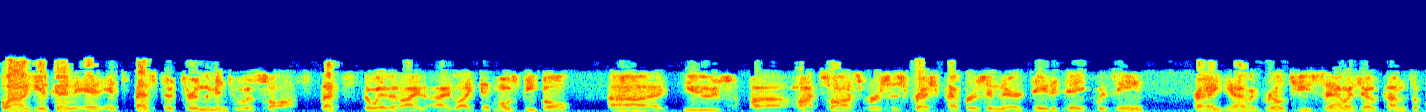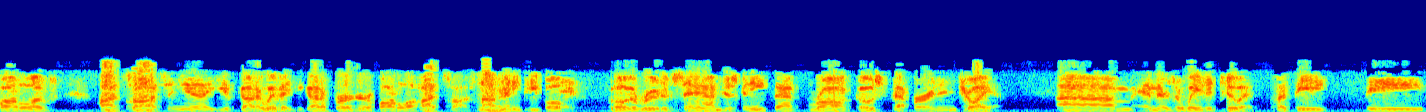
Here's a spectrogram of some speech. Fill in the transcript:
Well, you can. It, it's best to turn them into a sauce. That's the way that I, I like it. Most people uh, use uh, hot sauce versus fresh peppers in their day-to-day cuisine. Right? You have a grilled cheese sandwich. Out comes a bottle of hot sauce, and you you've got it with it. You got a burger, a bottle of hot sauce. Not Right. many people go the route of saying, "I'm just going to eat that raw ghost pepper and enjoy it." Um, and there's a way to do it, but the the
